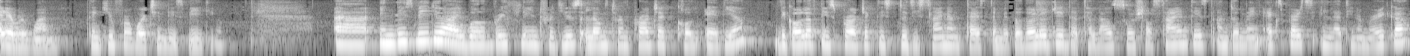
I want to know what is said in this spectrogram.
Hi everyone, thank you for watching this video. Uh, in this video I will briefly introduce a long-term project called EDIA. The goal of this project is to design and test a methodology that allows social scientists and domain experts in Latin America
